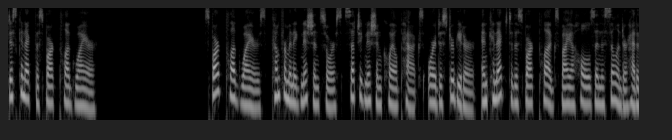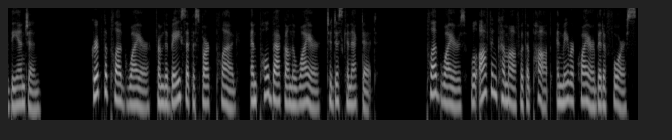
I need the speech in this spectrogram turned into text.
Disconnect the spark plug wire. Spark plug wires come from an ignition source such ignition coil packs or a distributor and connect to the spark plugs via holes in the cylinder head of the engine. Grip the plug wire from the base at the spark plug and pull back on the wire to disconnect it. Plug wires will often come off with a pop and may require a bit of force.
